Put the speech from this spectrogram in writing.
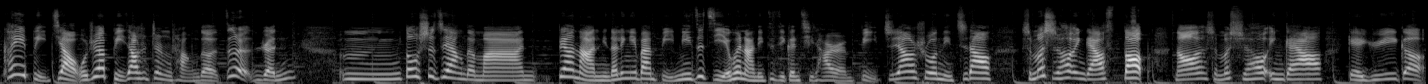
可以比较，我觉得比较是正常的，这个人。嗯，都是这样的吗？不要拿你的另一半比，你自己也会拿你自己跟其他人比。只要说你知道什么时候应该要 stop，然后什么时候应该要给予一个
